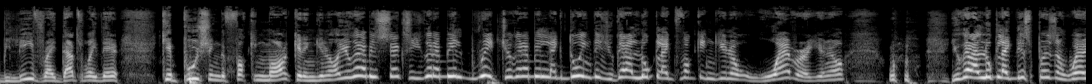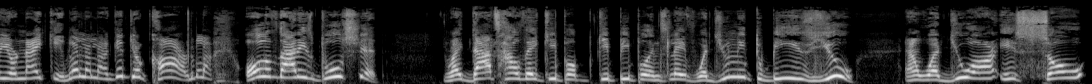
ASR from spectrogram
believe, right? That's why they keep pushing the fucking marketing. You know, oh, you're gonna be sexy, you're gonna be rich, you're gonna be like doing this, you gotta look like fucking, you know, whoever, you know, you gotta look like this person, wear your Nike, blah blah blah, get your car, blah. All of that is bullshit, right? That's how they keep up, keep people enslaved. What you need to be is you. And what you are is so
